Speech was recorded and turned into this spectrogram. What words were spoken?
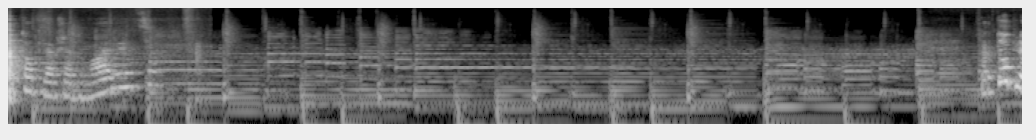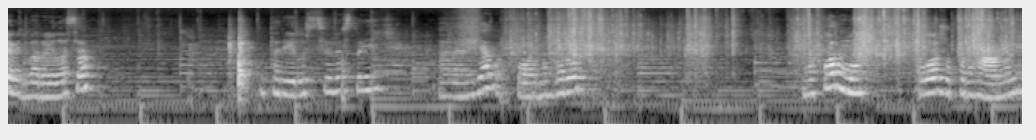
Картопля вже доварюється. Картопля відварилася. Тарілочці вже стоїть. Е, Я форму беру. На форму ложу пергамент.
